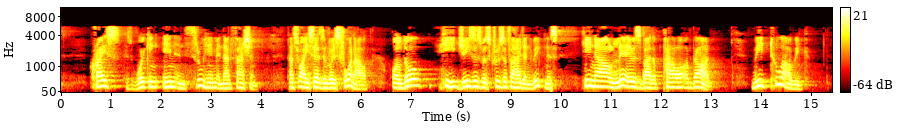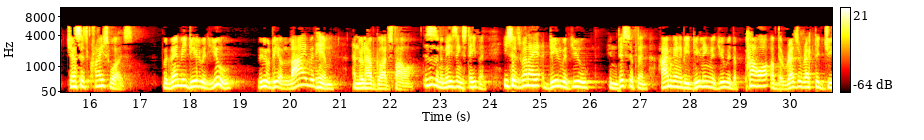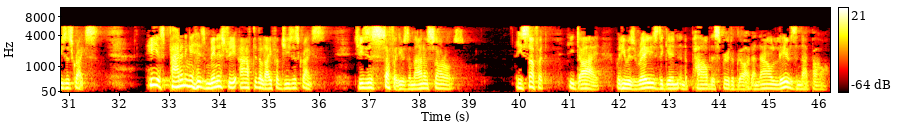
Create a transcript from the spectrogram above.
Christ is working in and through him in that fashion. That's why he says in verse 4 now, although he, Jesus, was crucified in weakness, he now lives by the power of God. We too are weak, just as Christ was. But when we deal with you, we will be alive with Him and will have God's power. This is an amazing statement. He says, when I deal with you, in discipline, I'm going to be dealing with you with the power of the resurrected Jesus Christ. He is patterning his ministry after the life of Jesus Christ. Jesus suffered. He was a man of sorrows. He suffered. He died. But he was raised again in the power of the Spirit of God and now lives in that power.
